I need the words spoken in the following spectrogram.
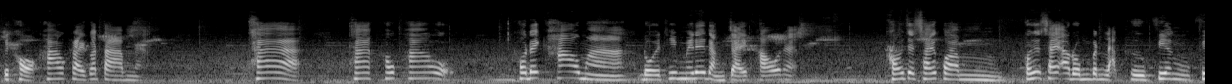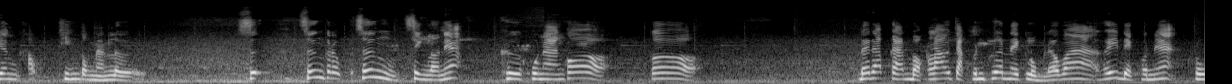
ไปขอข้าวใครก็ตามน่ะถ้าถ้าเขาเข้าเขาได้ข้าวมาโดยที่ไม่ได้ดั่งใจเขาเนี่ย เขาจะใช้ความเขาจะใช้อารมณ์เป็นหลักคือเฟี้ยงเฟี้ยงเขาทิ้งตรงนั้นเลย ซึ่งซึ่งสิ่งเหล่านี้คือคุณนางก็ก็ได้รับการบอกเล่าจากเพื่อนๆในกลุ่มแล้วว่าเฮ้ยเด็กคนเนี้ยครู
